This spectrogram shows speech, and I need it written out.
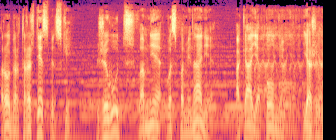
Роберт Рождественский, «Живут во мне воспоминания, пока я помню, я живу».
